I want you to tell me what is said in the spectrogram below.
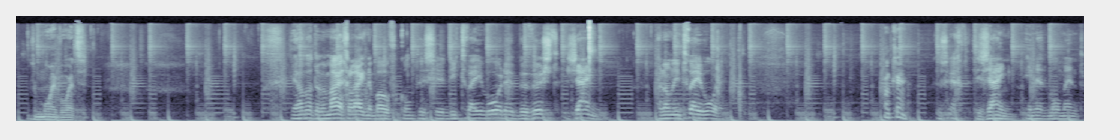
dat is een mooi woord. Ja, wat er bij mij gelijk naar boven komt, is eh, die twee woorden bewust zijn. Maar dan in twee woorden. Oké. Dus echt zijn in het moment.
